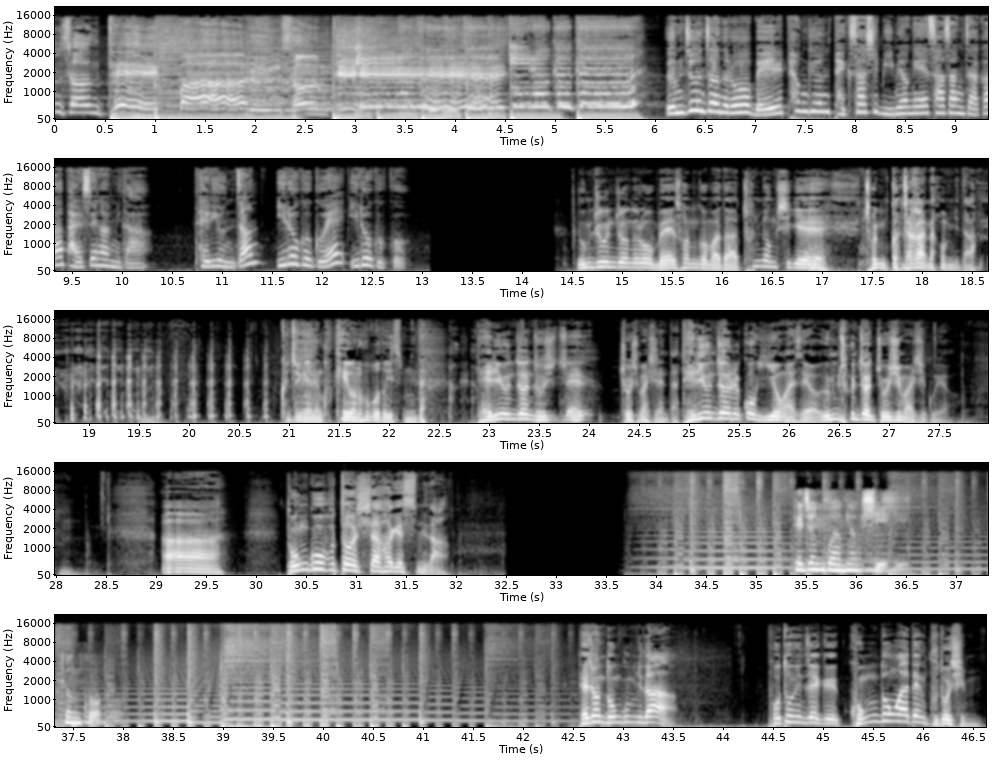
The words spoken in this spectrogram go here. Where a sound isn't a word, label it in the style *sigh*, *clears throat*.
바른 선택, 바른 선택. 음주운전으로 매일 평균 142명의 사상자가 발생합니다. 대리운전 1599에 1599. 음주운전으로 매 선거마다 1000명씩의 *laughs* 전과자가 나옵니다. 그 중에는 국회의원 후보도 있습니다. 대리운전 조시, 에, 조심하시란다. 대리운전을 꼭 이용하세요. 음주운전 조심하시고요. 아, 동구부터 시작하겠습니다. 대전광역시 동구 대전 동구입니다. 보통 이제 그 공동화된 구도심,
